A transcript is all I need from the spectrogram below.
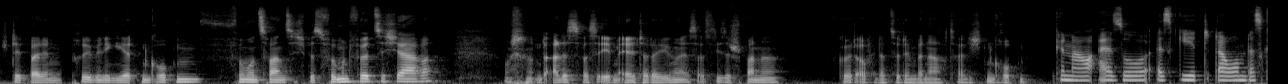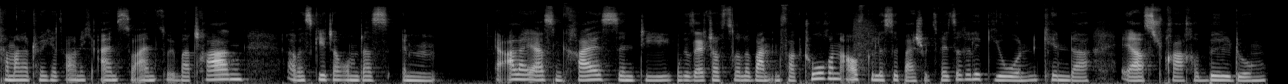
steht bei den privilegierten Gruppen 25 bis 45 Jahre. Und, und alles, was eben älter oder jünger ist als diese Spanne, gehört auch wieder zu den benachteiligten Gruppen. Genau, also es geht darum, das kann man natürlich jetzt auch nicht eins zu eins so übertragen, aber es geht darum, dass im allerersten Kreis sind die gesellschaftsrelevanten Faktoren aufgelistet, beispielsweise Religion, Kinder, Erstsprache, Bildung,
